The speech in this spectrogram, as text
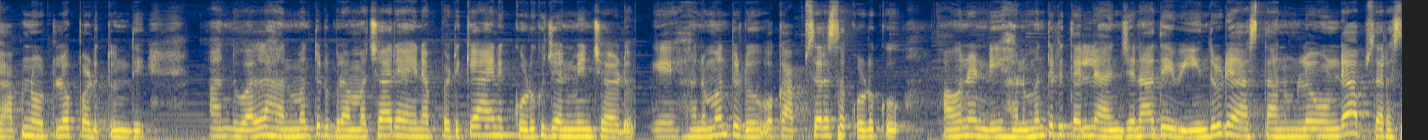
చేప నోట్లో పడుతుంది. అందువల్ల హనుమంతుడు బ్రహ్మచారి అయినప్పటికీ ఆయన కొడుకు జన్మించాడు. ఏ హనుమంతుడు ఒక అప్సరస కొడుకు. అవునండి హనుమంతుడి తల్లి అంజనాదేవి ఇంద్రుడి ఆస్థానంలో ఉండే అప్సరస.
